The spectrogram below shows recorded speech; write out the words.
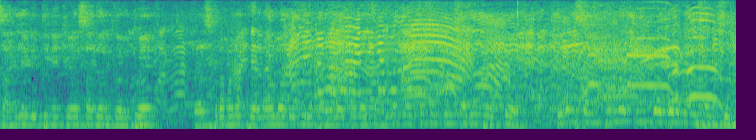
चांगल्या रीतीने खेळ सादर करतोय. त्याचप्रमाणे प्रणवला देखील पाहिलं तर चांगल्या प्रकारचा खेळ सादर करतोय. तुला संपूर्ण टीमबद्दल काय सांगशील?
